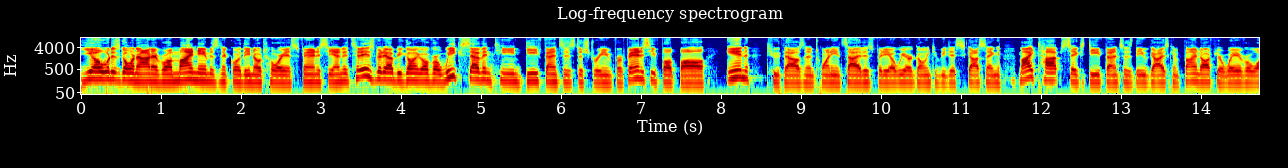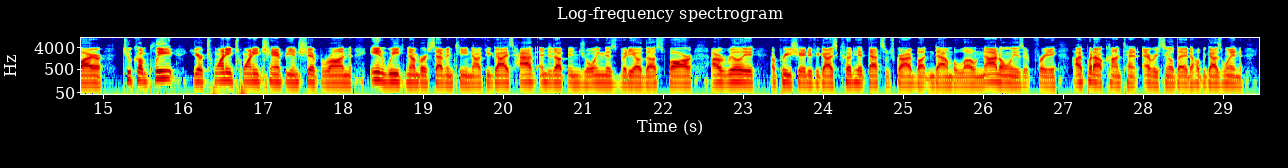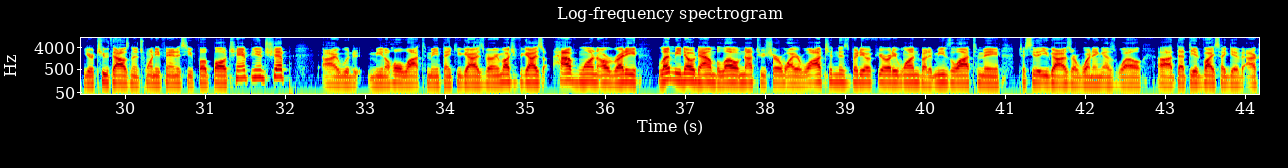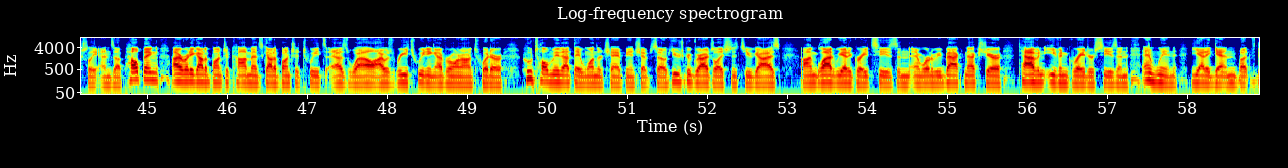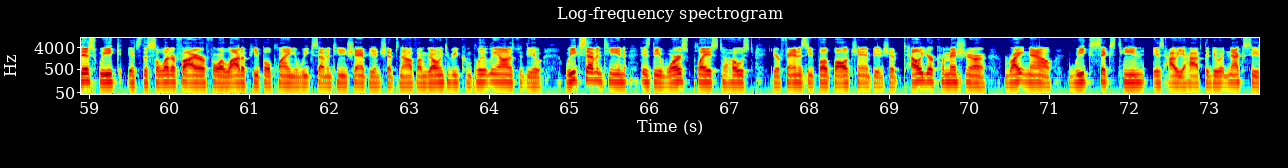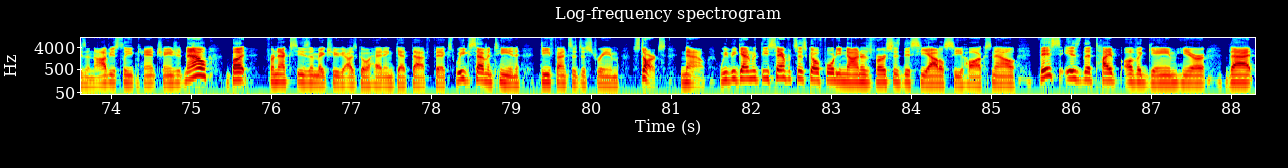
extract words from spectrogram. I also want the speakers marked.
Speaker 1: Yo, what is going on, everyone? My name is Nick or the Notorious Fantasy, and in today's video, I'll be going over Week 17 defenses to stream for fantasy football in 2020. Inside this video, we are going to be discussing my top six defenses that you guys can find off your waiver wire to complete your 2020 championship run in week number 17. Now, if you guys have ended up enjoying this video thus far, I would really appreciate if you guys could hit that subscribe button down below. Not only is it free, I put out content every single day to help you guys win your 2020 fantasy football championship. I would mean a whole lot to me. Thank you guys very much. If you guys have one already, let me know down below. I'm not too sure why you're watching this video if you already won, but it means a lot to me to see that you guys are winning as well. Uh, that the advice I give actually ends up helping. I already got a bunch of comments, got a bunch of tweets as well. I was retweeting everyone on Twitter who told me that they won their championship. So huge congratulations to you guys. I'm glad we had a great season, and we're gonna be back next year to have an even greater season and win yet again. But this week, it's the solidifier for a lot of people playing in Week 17 championships. Now, if I'm going to be completely honest with you, Week 17 is the worst place to host your fantasy football championship. Tell your commissioner right now, week 16 is how you have to do it next season. Obviously, you can't change it now, but for next season, make sure you guys go ahead and get that fixed. Week 17, defenses to stream starts now. We begin with the San Francisco 49ers versus the Seattle Seahawks. Now, this is the type of a game here that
